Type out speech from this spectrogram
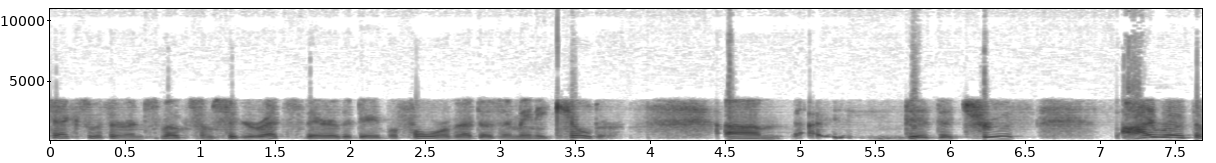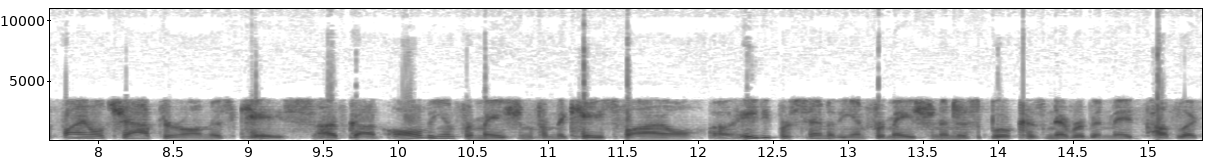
sex with her and smoked some cigarettes there the day before, but that doesn't mean he killed her. Um, the the truth. I wrote the final chapter on this case. I've got all the information from the case file. Uh, 80% of the information in this book has never been made public.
